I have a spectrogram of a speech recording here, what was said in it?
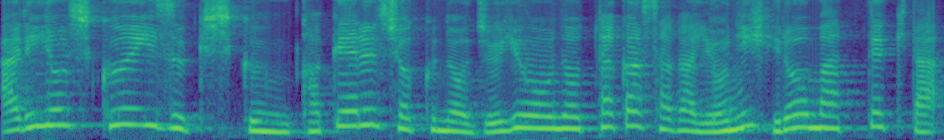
有吉クイズ騎士くんかける食の需要の高さが世に広まってきた。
